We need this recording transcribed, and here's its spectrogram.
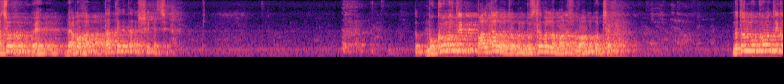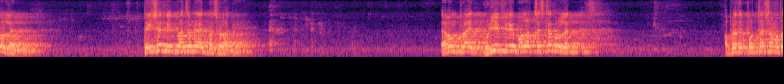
আচরণ ব্যবহার, তার থেকে তারা শিখেছে। তো মুখ্যমন্ত্রী পাল্টালো, যখন বুঝতে পারল মানুষ গ্রহণ করছে না। নতুন মুখ্যমন্ত্রী করলেন। তেইশের নির্বাচনের এক বছর আগে। এবং প্রায় ঘুরিয়ে ফিরে বলার চেষ্টা করলেন, আপনাদের প্রত্যাশা মতো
